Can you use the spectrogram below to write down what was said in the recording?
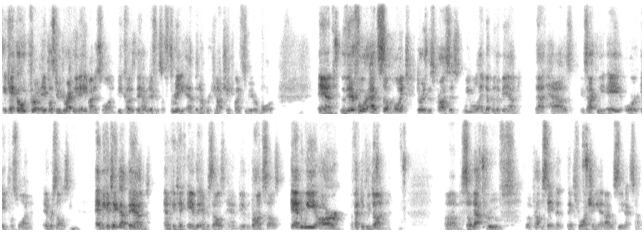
It can't go from a plus two directly to a minus one because they have a difference of three and the number cannot change by three or more. And therefore, at some point during this process, we will end up with a band that has exactly A or A plus one amber cells. And we can take that band and we can take A of the amber cells and B of the bronze cells. And we are effectively done. Um, so that proves the problem statement. Thanks for watching and I will see you next time.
